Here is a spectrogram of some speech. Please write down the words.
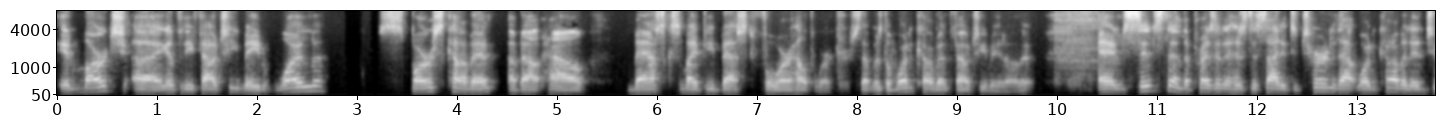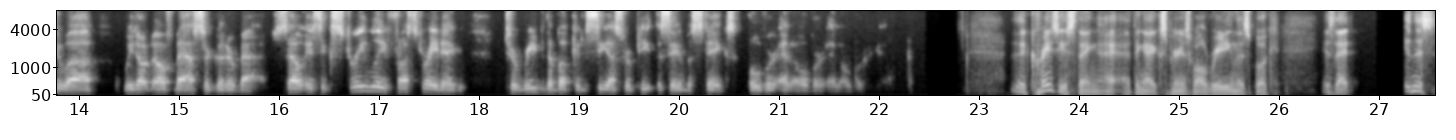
in March, uh, Anthony Fauci made one sparse comment about how masks might be best for health workers. That was the one comment Fauci made on it. And since then, the president has decided to turn that one comment into a we don't know if masks are good or bad. So it's extremely frustrating to read the book and see us repeat the same mistakes over and over and over again. The craziest thing I, I think I experienced while reading this book is that in this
